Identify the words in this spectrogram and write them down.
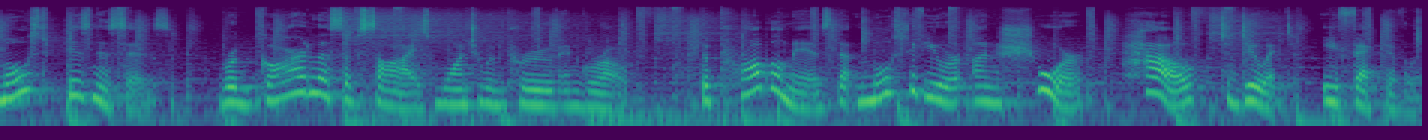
Most businesses, regardless of size, want to improve and grow. The problem is that most of you are unsure how to do it effectively.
